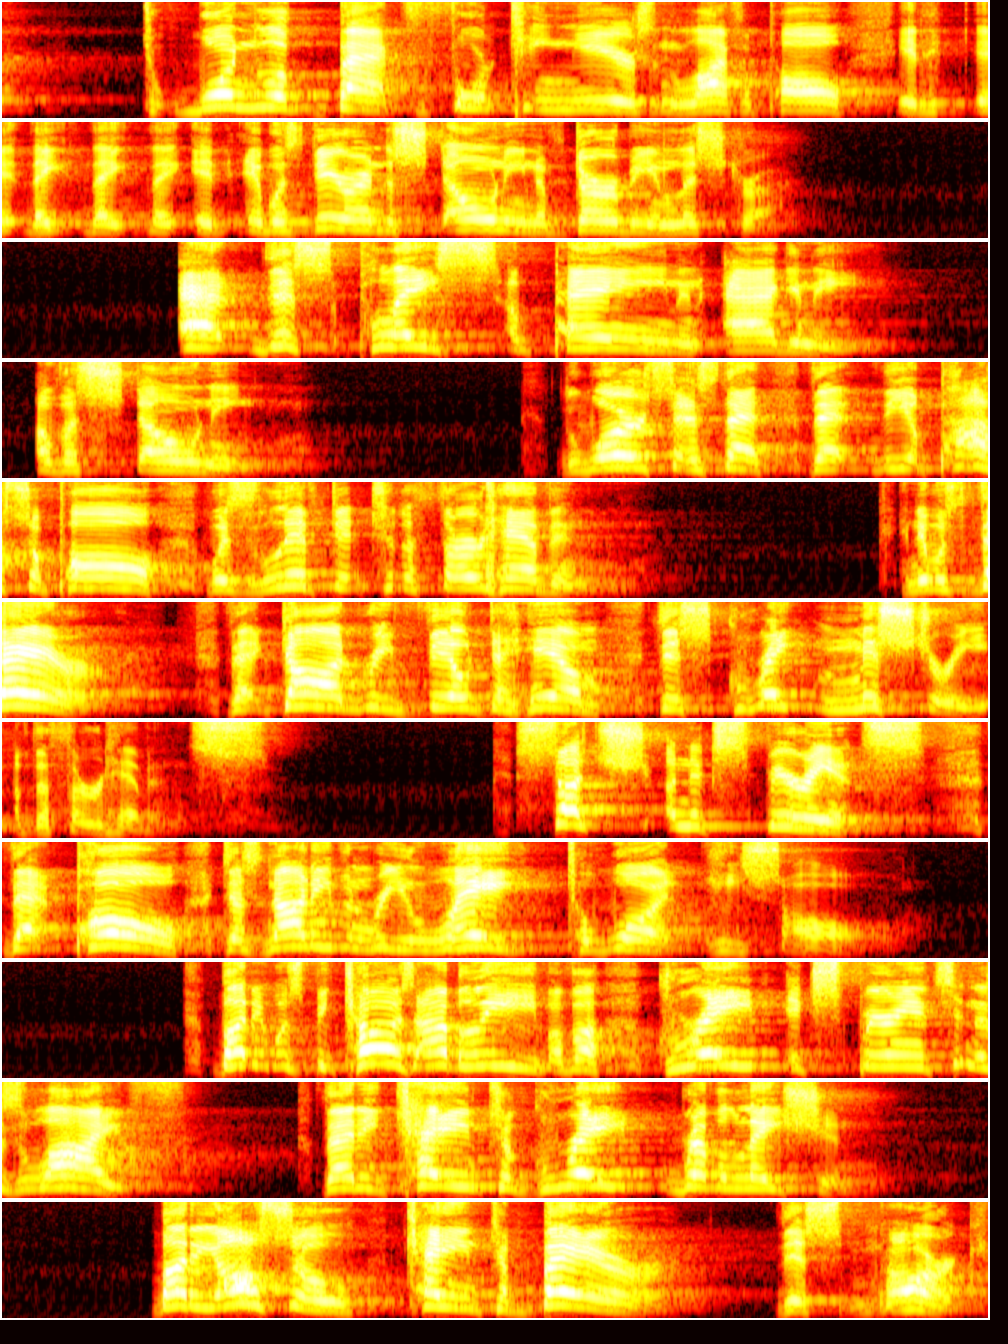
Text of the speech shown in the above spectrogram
to one look back for 14 years in the life of Paul, it, it, they, they, they, it, it was during the stoning of Derbe and Lystra. At this place of pain and agony of a stoning, the word says that, that the Apostle Paul was lifted to the third heaven. And it was there that God revealed to him this great mystery of the third heavens. Such an experience that Paul does not even relate to what he saw. But it was because I believe of a great experience in his life that he came to great revelation. But he also came to bear this mark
